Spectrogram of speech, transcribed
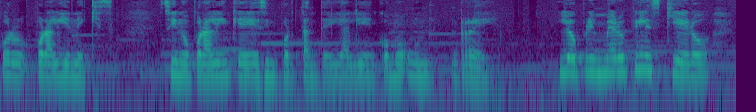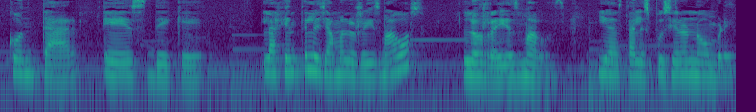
por, por alguien X, sino por alguien que es importante y alguien como un rey. Lo primero que les quiero contar es de que la gente les llama a los reyes magos los reyes magos y hasta les pusieron nombre,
